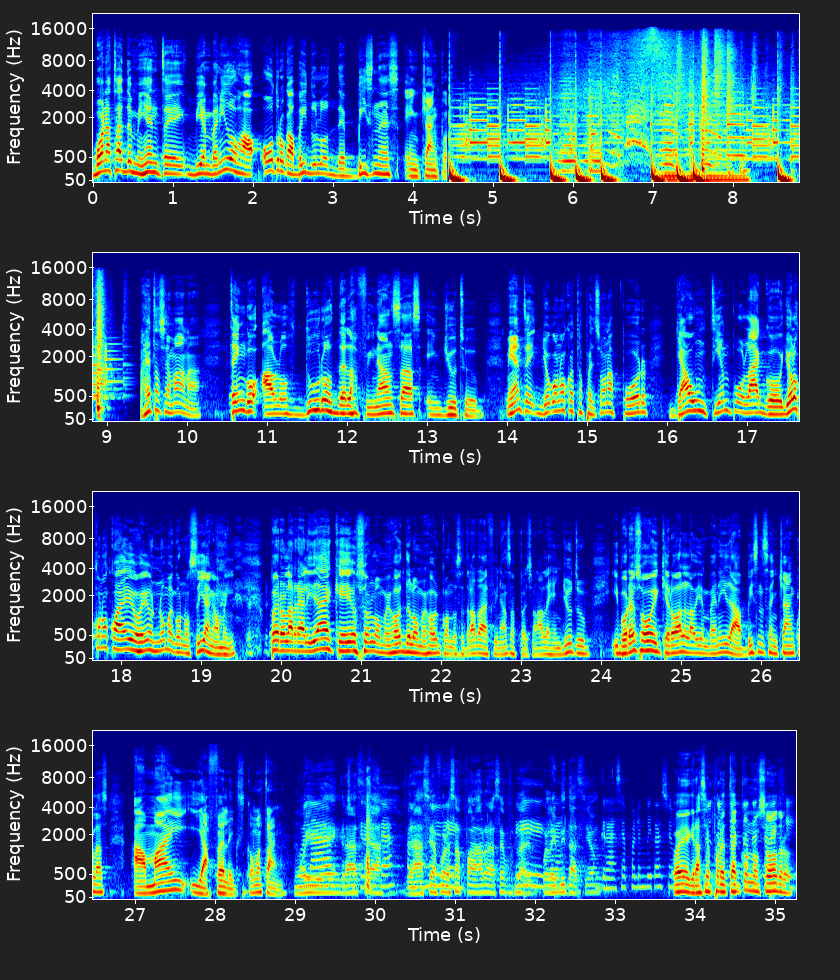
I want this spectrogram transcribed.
Buenas tardes, mi gente. Bienvenidos a otro capítulo de Business en Chancla. Esta semana tengo a los duros de las finanzas en YouTube. Mi gente, yo conozco a estas personas por ya un tiempo largo. Yo los conozco a ellos, ellos no me conocían a mí. Pero la realidad es que ellos son lo mejor de lo mejor cuando se trata de finanzas personales en YouTube. Y por eso hoy quiero darle la bienvenida a Business en Chanclas, a Mai y a Félix. ¿Cómo están? Muy Hola, bien, gracias. gracias. Gracias, Muy por bien. esas palabras, gracias por, la, invitación. Gracias por la invitación. Oye, gracias Muy por estar con estar nosotros.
